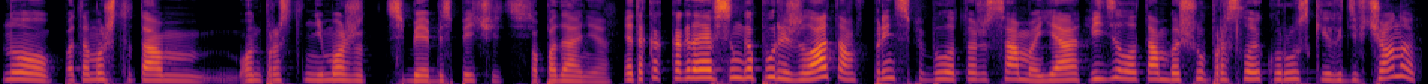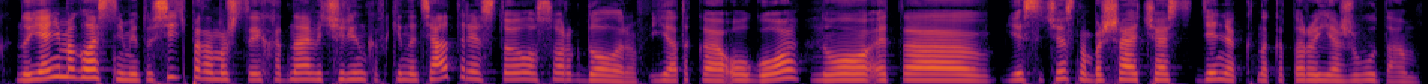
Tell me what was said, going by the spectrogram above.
ну, потому что там он просто не может себе обеспечить попадание. Это как когда я в Сингапуре жила, там, в принципе, было то же самое. Я видела там большую прослойку русских девчонок, но я не могла с ними тусить, потому что их одна вечеринка в кинотеатре стоила 40 долларов. я такая, ого, но это, если честно, большая часть денег, на которые я живу там.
